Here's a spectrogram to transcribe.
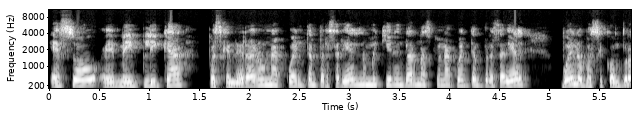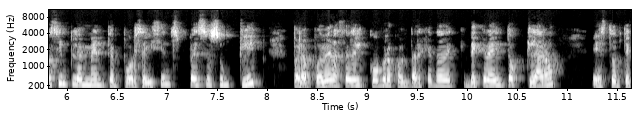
eso eh, me implica pues generar una cuenta empresarial, no me quieren dar más que una cuenta empresarial. Bueno, pues se compró simplemente por 600 pesos un clip para poder hacer el cobro con tarjeta de, crédito, claro, esto te,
